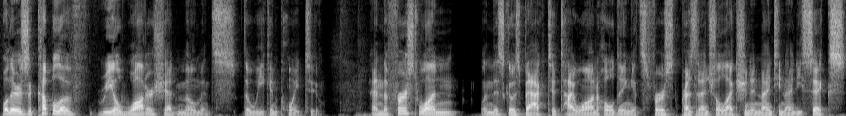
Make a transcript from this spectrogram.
Well, there's a couple of real watershed moments that we can point to. And the first one when this goes back to Taiwan holding its first presidential election in 1996,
